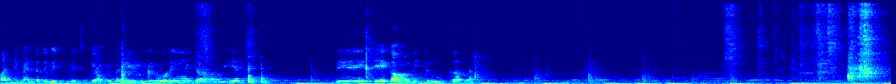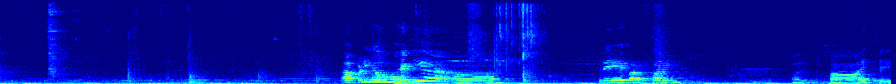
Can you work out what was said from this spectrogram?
5 ਮਿੰਟ ਦੇ ਵਿੱਚ ਵਿੱਚ ਕਿਉਂਕਿ ਮੈਂ ਲੇਟ ਵੀ ਹੋ ਰਹੀ ਹਾਂ ਜਾਣਾ ਵੀ ਹੈ। ਤੇ ਇਹ ਕੰਮ ਵੀ ਜ਼ਰੂਰ ਕਰਨਾ। ਆਪਣੀ ਉਹ ਹੈਗੀ ਆ ਟਰੇ ਬਰਫ ਵਾਲੀ? ਹਾਂ ਇੱਥੇ।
